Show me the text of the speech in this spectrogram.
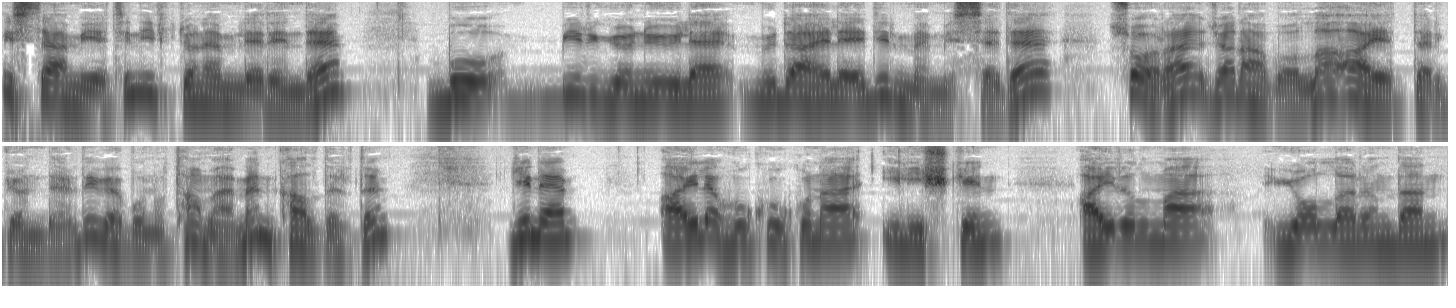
İslamiyet'in ilk dönemlerinde bu bir yönüyle müdahale edilmemişse de sonra Cenab-ı Allah ayetler gönderdi ve bunu tamamen kaldırdı. Yine aile hukukuna ilişkin ayrılma yollarından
